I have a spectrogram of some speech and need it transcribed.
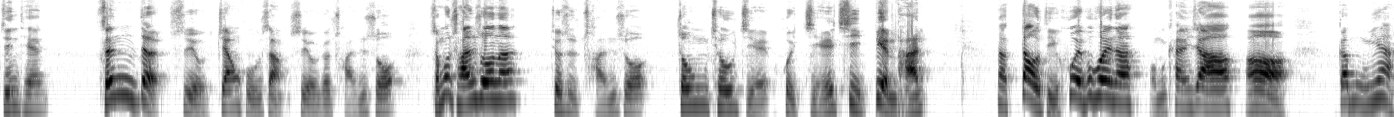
今天真的是有江湖上是有一个传说，什么传说呢？就是传说。中秋节会节气变盘，那到底会不会呢？我们看一下哦。哦，干木样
